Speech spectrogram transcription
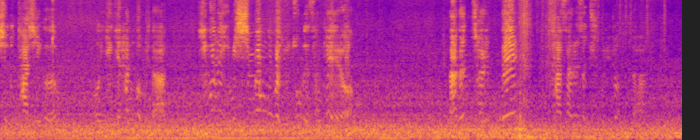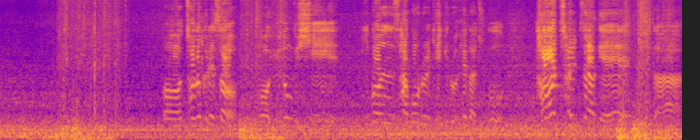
씨도 다시금 어, 얘기를 한 겁니다. 이분은 이미 신명부가 요청된 상태예요. 나는 절대 자살해서 죽을 일 없다. 어, 저는 그래서 어, 유동규 씨 이번 사고를 계기로 해가지고 더 철저하게 우리가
